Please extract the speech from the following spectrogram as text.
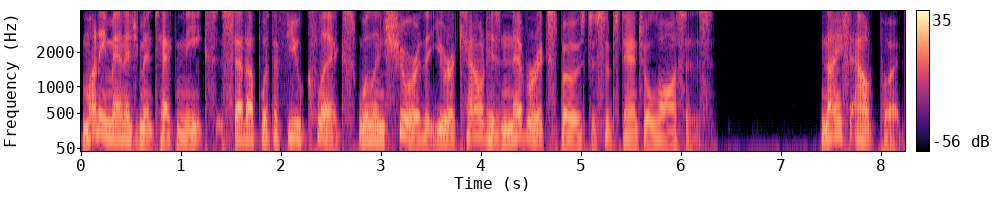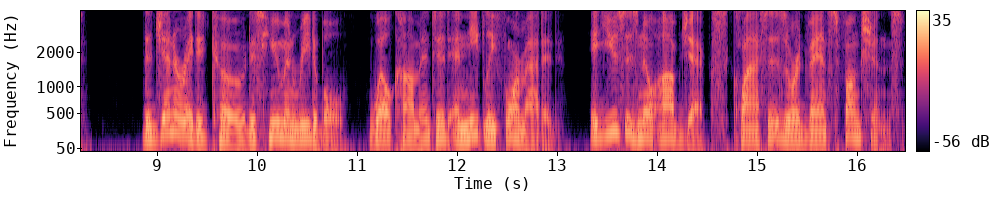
Money management techniques set up with a few clicks will ensure that your account is never exposed to substantial losses. Nice output. The generated code is human-readable, well-commented, and neatly formatted. It uses no objects, classes, or advanced functions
